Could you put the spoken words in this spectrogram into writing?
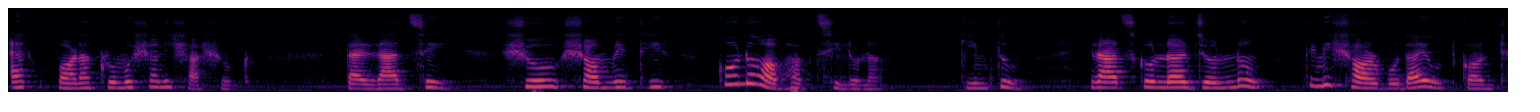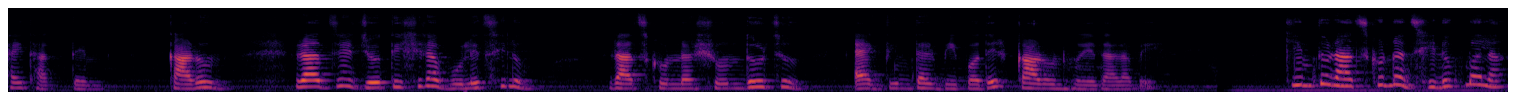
এক পরাক্রমশালী শাসক। তার রাজ্যে সুখ সমৃদ্ধির কোনো অভাব ছিল না। কিন্তু রাজকন্যার জন্য তিনি সর্বদাই উৎকণ্ঠায় থাকতেন। কারণ রাজ্যের জ্যোতিষীরা বলেছিল, রাজকন্যার সৌন্দর্য একদিন তার বিপদের কারণ হয়ে দাঁড়াবে। কিন্তু রাজকন্যা ঝিনুকমালা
